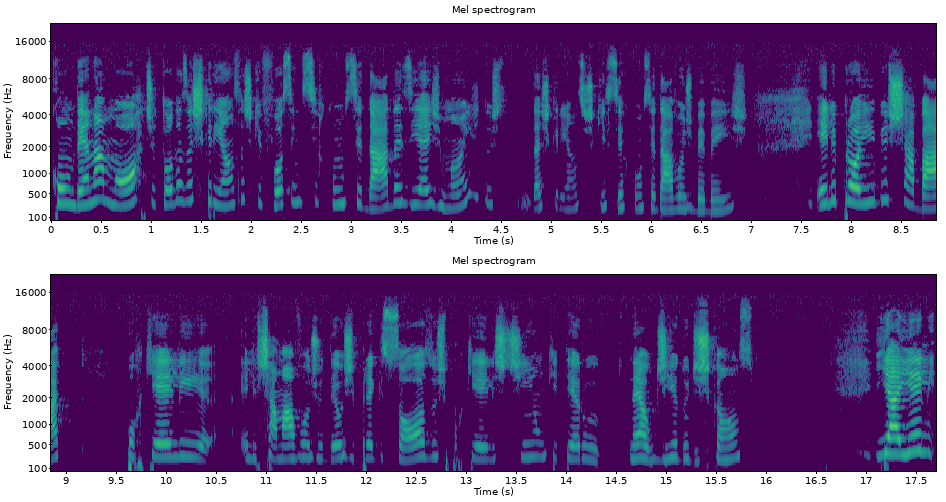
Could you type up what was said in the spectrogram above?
condena à morte todas as crianças que fossem circuncidadas e as mães dos, das crianças que circuncidavam os bebês. Ele proíbe o Shabat, porque ele, ele chamava os judeus de preguiçosos, porque eles tinham que ter o, né, o dia do descanso. E aí ele,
